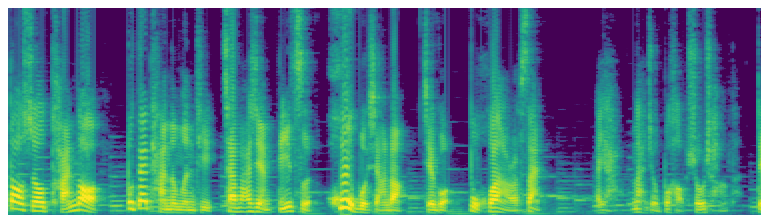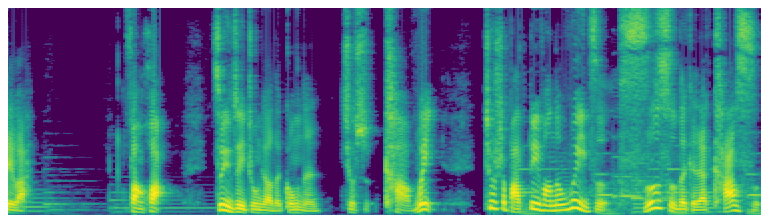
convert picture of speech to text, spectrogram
到时候谈到。不该谈的问题，才发现彼此互不相让，结果不欢而散。哎呀，那就不好收场了，对吧？放话最最重要的功能就是卡位，就是把对方的位置死死的给他卡死，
